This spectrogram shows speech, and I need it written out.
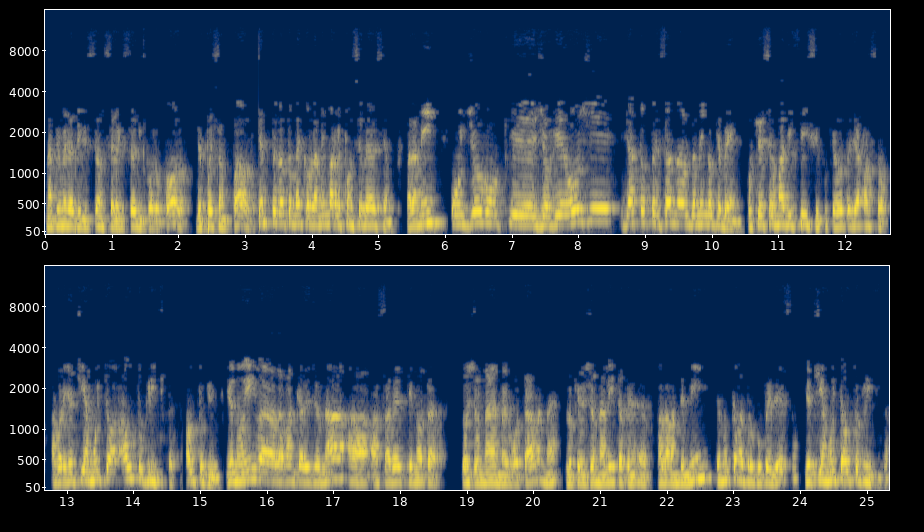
na primeira divisão, seleção e Colo-Colo, depois São Paulo, sempre eu tomei com a mesma responsabilidade sempre. Para mim, um jogo que joguei hoje, já estou pensando no domingo que vem, porque esse é o mais difícil, porque o outro já passou. Agora, eu tinha muito autocrítica, autocrítica. Eu não ia à banca de jornal a, a saber que nota os jornais me votavam, né? O que os jornalistas eh, falavam de mim, eu nunca me preocupei disso. Eu tinha muita autocrítica.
